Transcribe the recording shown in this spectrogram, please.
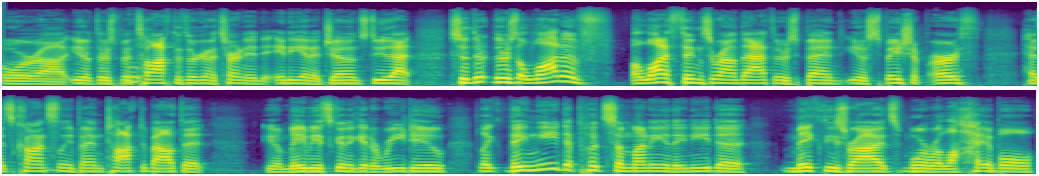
or uh, you know there's been talk that they're going to turn into Indiana Jones, do that. So there, there's a lot of a lot of things around that. There's been you know Spaceship Earth has constantly been talked about that you know maybe it's going to get a redo. Like they need to put some money and they need to make these rides more reliable.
